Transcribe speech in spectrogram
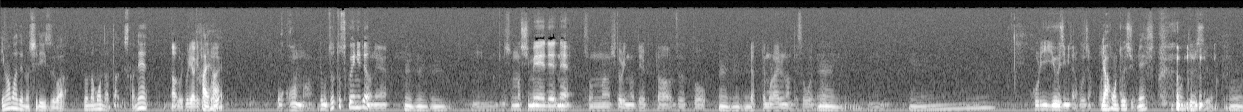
今までのシリーズはどんなもんだったんですかね？あ売売り上げと、はいはい。わかんないでもずっとスクエニだよね。うんうんうん。そんな指名でねそんな一人のディレクターずっとうんうんうん。うんやってもらえるなんてすごいよな、うん。うん。うん。堀井雄二みたいなことじゃん。いや本当ですよね。本当ですよ、うん、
